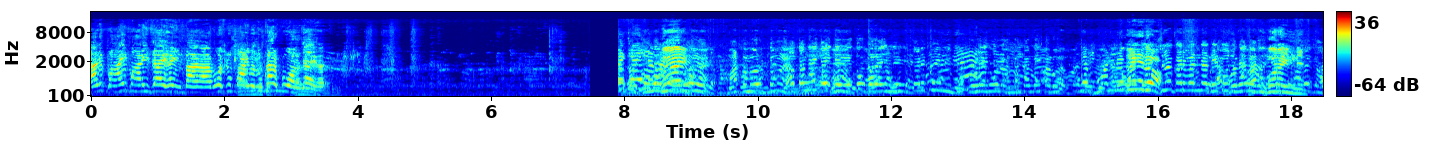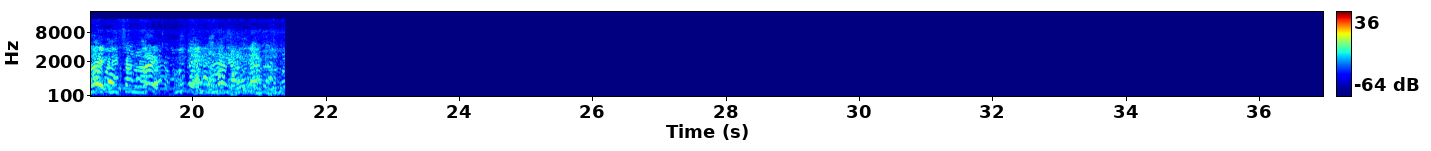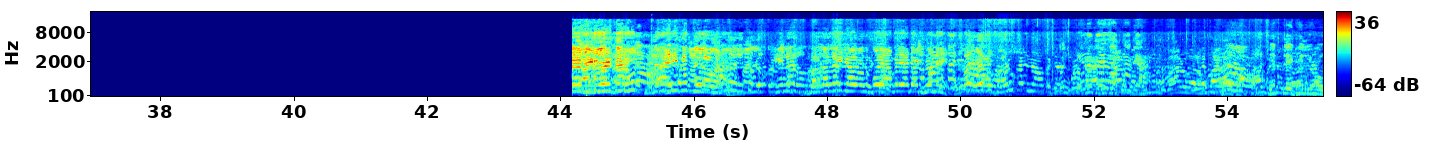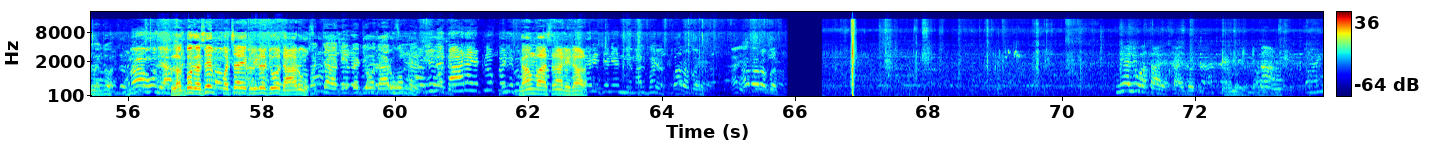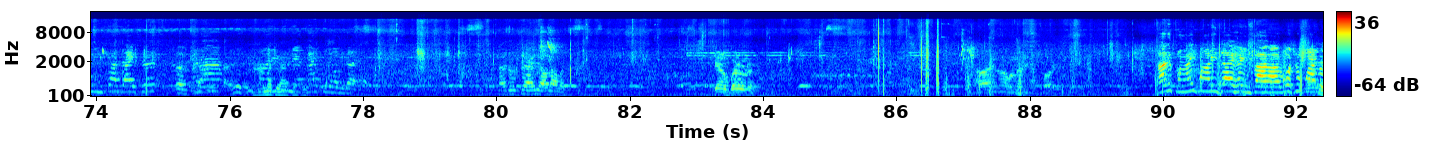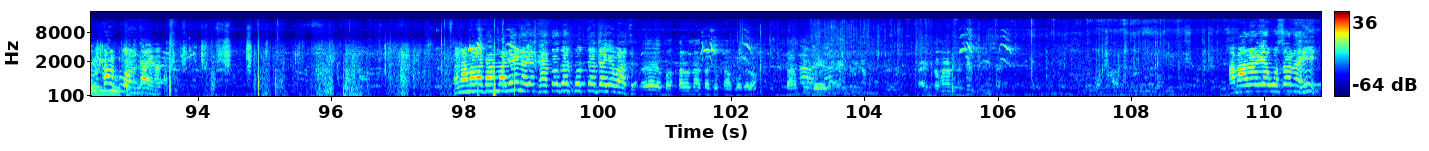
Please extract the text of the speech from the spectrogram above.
ખાલી પાણી પાણી જાય હે રોજનું પાણી બધું ખારકું આમ જાય હે વીડિયો કરું. ડાયરેક્ટ જ બોલાવવાના. એને ગલ્લા લઈ જાવ એને કોઈ આંગળી અડાડશો નહીં. કેટલી ઠેલી હોમે જો. ના હું લગભગ હશે પચાસ એક લીટર જેવો દારૂ. પચાસ લીટર જેવો દારૂ હોમે એને તારે એટલું કર્યું સાહેબ વાસણા ઢેઢાળ કરી છે માલ સાહેબ ખાલી પાણી પાણી જાય હે રોજનું પાણી જાય હે અને અમારા ગામમાં જાય ને એ ખાતો દર ખોદતા જાય એવા છે બખારો ના કરશો કામ વગર કામ અમારા એ ઓછા નહીં.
